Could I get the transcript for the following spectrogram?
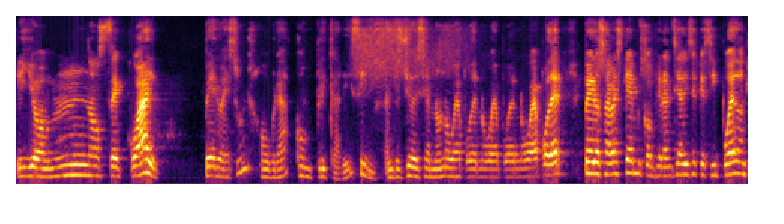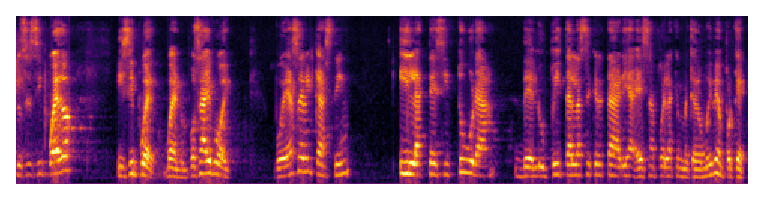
y yo, "Mm, no sé cuál, pero es una obra complicadísima. Entonces yo decía, no, no voy a poder, no voy a poder, no voy a poder, pero sabes que mi conferencia dice que sí puedo, entonces sí puedo y sí puedo. Bueno, pues ahí voy. Voy a hacer el casting y la tesitura de Lupita, la secretaria, esa fue la que me quedó muy bien, porque,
